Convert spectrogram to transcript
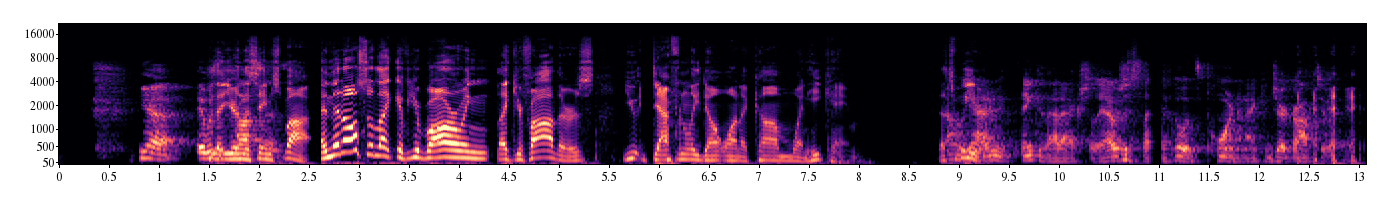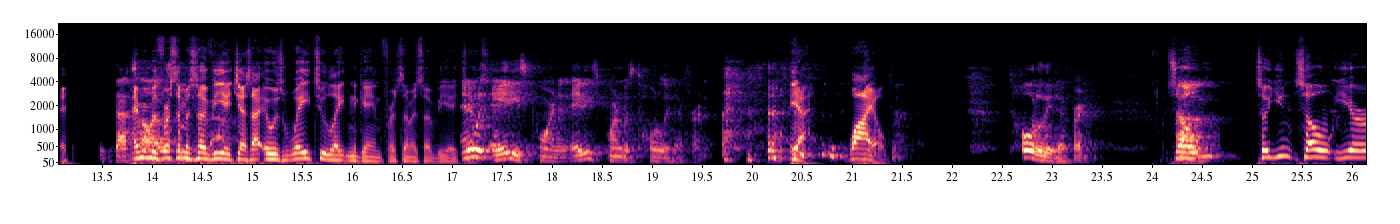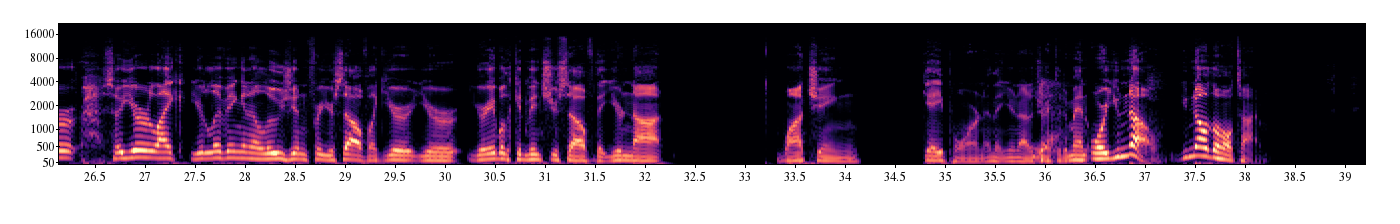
Yeah, it was that you're in the same spot. And then also like if you're borrowing like your father's, you definitely don't want to come when he came. That's Oh, weird. Yeah, I didn't even think of that actually. I was just like, oh, it's porn, and I can jerk off to it. That's I remember the first time I saw about. VHS. I, it was way too late in the game. The first time I saw VHS, and it was '80s porn, and '80s porn was totally different. yeah, wild. totally different. So, Um, so you, so you're, so you're like you're living an illusion for yourself. Like you're, you're, you're able to convince yourself that you're not watching gay porn and that you're not attracted Yeah. to men, or you know, you know the whole time.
